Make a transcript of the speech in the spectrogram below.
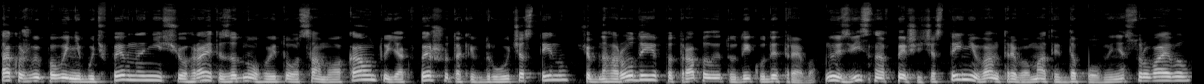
Також ви повинні бути впевнені, що граєте з одного і того самого аккаунту, як в першу, так і в другу частину, щоб нагороди потрапили туди, куди треба. Ну і звісно, в першій частині вам треба мати доповнення Survival.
